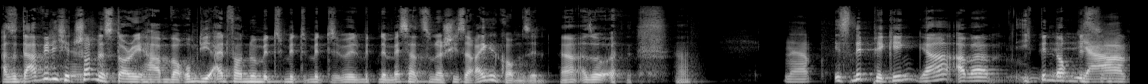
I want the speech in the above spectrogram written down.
Also da will ich jetzt schon eine Story haben, warum die einfach nur mit, mit, mit, mit, mit einem Messer zu einer Schießerei gekommen sind. Ja, also, ja. Ja. Ist Nitpicking, ja, aber ich bin doch ein bisschen. Ja,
